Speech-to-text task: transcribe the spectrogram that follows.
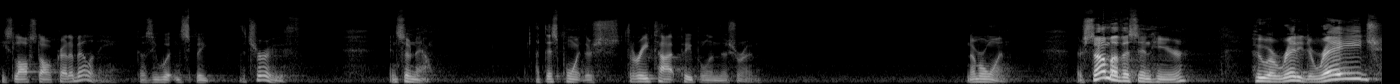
He's lost all credibility because he wouldn't speak the truth. And so now, at this point, there's three type people in this room. Number one, there's some of us in here who are ready to rage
